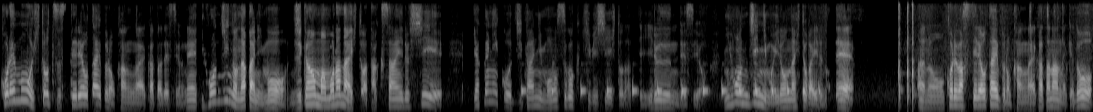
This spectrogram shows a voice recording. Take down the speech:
これも一つステレオタイプの考え方ですよね。日本人の中にも時間を守らない人はたくさんいるし、逆にこう時間にものすごく厳しい人だっているんですよ。日本人にもいろんな人がいるので、あのこれはステレオタイプの考え方なんだけど、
